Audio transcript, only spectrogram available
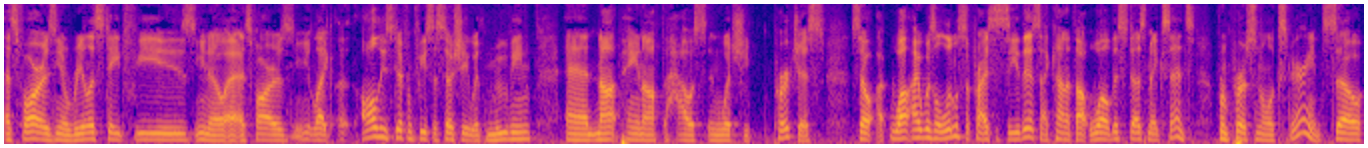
as far as, you know, real estate fees, you know, as far as, you know, like, uh, all these different fees associated with moving and not paying off the house in which she purchased. So uh, while I was a little surprised to see this, I kind of thought, well, this does make sense from personal experience. So,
